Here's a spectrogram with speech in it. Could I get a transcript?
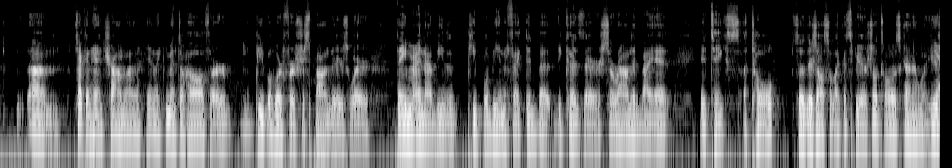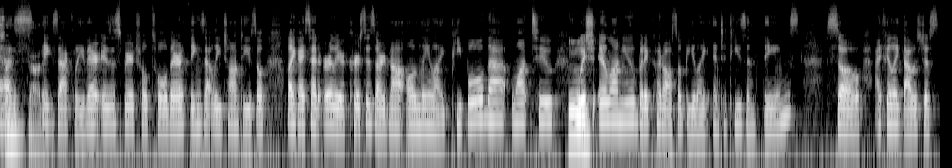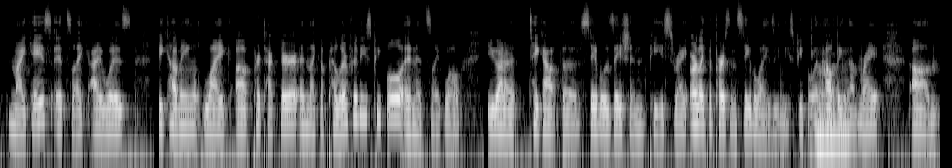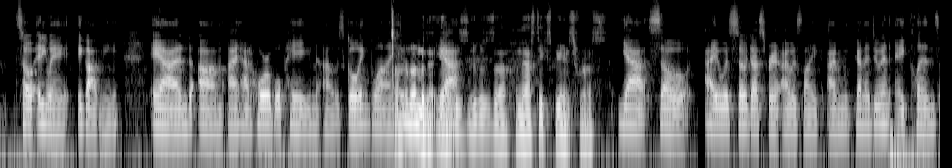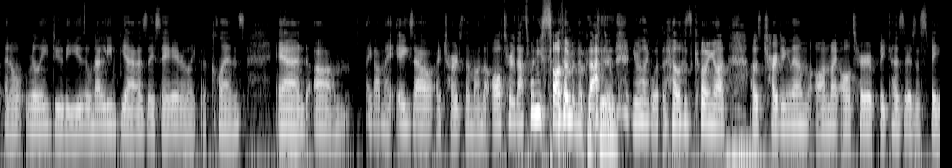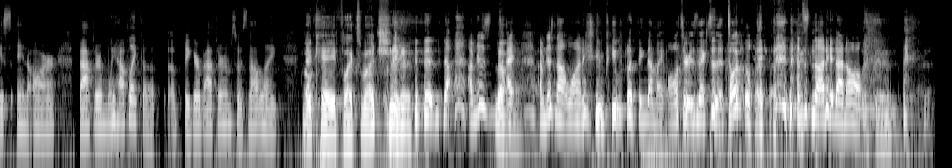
um, secondhand trauma in like mental health or people who are first responders where they might not be the people being affected but because they're surrounded by it it takes a toll so there's also like a spiritual toll is kind of what you're yes, saying got it exactly. There is a spiritual toll. There are things that leech onto you. So, like I said earlier, curses are not only like people that want to Mm. wish ill on you, but it could also be like entities and things. So, I feel like that was just my case. It's like I was becoming like a protector and like a pillar for these people and it's like well you got to take out the stabilization piece right? Or like the person stabilizing these people and helping them right? Um so anyway it got me. And um i had horrible pain. I was going blind. I remember that. Yeah, Yeah. it was it was uh, a nasty experience for us. Yeah, so I was so desperate. I was like, I'm gonna do an egg cleanse. I don't really do these, una limpia, as they say, or like a cleanse. And um, I got my eggs out. I charged them on the altar. That's when you saw them in the bathroom, and you were like, "What the hell is going on?" I was charging them on my altar because there's a space in our bathroom. We have like a, a bigger bathroom, so it's not like next okay flex much no, I'm just No, I, no. I'm just not wanting people to think that my altar is next to the toilet. That's not it at all. Listen,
